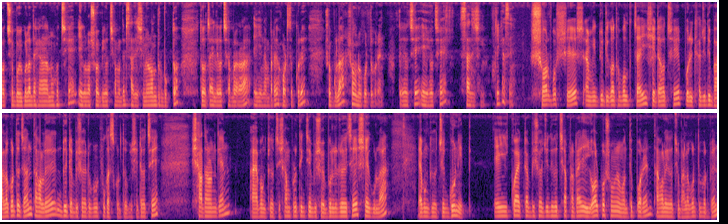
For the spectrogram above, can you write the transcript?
হচ্ছে বইগুলো দেখানো হচ্ছে, এগুলো সবই হচ্ছে আমাদের সাজেশনের অন্তর্ভুক্ত। তো চাইলে হচ্ছে আপনারা এই নাম্বারে হোয়াটসঅ্যাপ করে সবগুলা সংগ্রহ করতে পারেন। তো এই হচ্ছে এই হচ্ছে সাজেশন ঠিক আছে? সর্বশেষ আমি দুটি কথা বলতে চাই, সেটা হচ্ছে পরীক্ষা যদি ভালো করতে চান, তাহলে দুইটা বিষয়ের উপর ফোকাস করতে হবে। সেটা হচ্ছে সাধারণ জ্ঞান এবং কি হচ্ছে সাম্প্রতিক যে বিষয়গুলি রয়েছে, সেগুলা এবং কি হচ্ছে গণিত। এই কয়েকটা বিষয় যদি হচ্ছে আপনারা এই অল্প সময়ের মধ্যে পড়েন, তাহলেই হচ্ছে ভালো করতে পারবেন।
